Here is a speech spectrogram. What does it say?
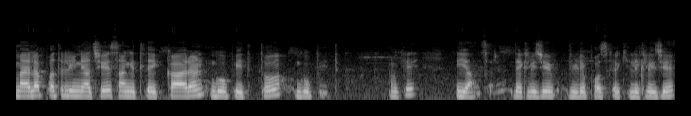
मायला पत्र लिहिण्याचे सांगितले. कारण गुपित. तो गुपित. ओके ये आंसर है देख लीजिए, वीडियो पॉज करके लिख लीजिए।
